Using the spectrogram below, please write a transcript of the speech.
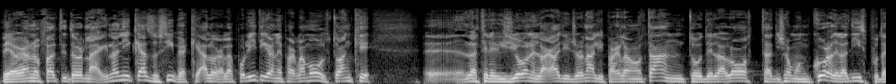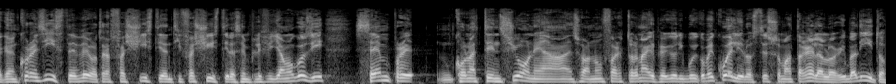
li avranno fatti tornare. In ogni caso sì, perché allora la politica ne parla molto anche eh, la televisione, la radio, i giornali parlano tanto della lotta, diciamo ancora della disputa che ancora esiste, è vero, tra fascisti e antifascisti, la semplifichiamo così, sempre con attenzione a insomma, non far tornare periodi bui come quelli, lo stesso Mattarella lo ha ribadito,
